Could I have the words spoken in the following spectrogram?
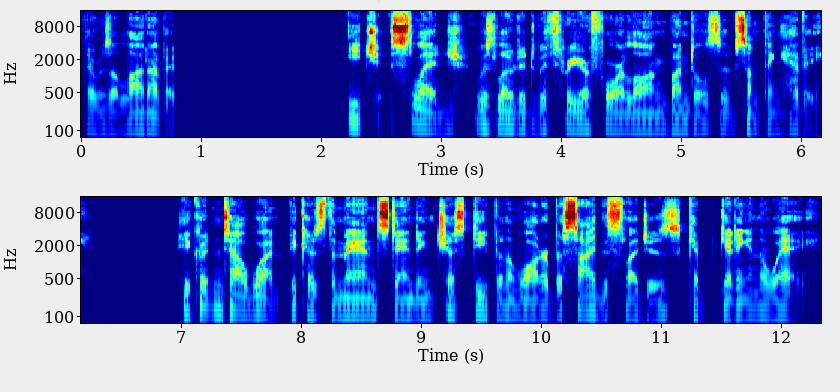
there was a lot of it. Each sledge was loaded with three or four long bundles of something heavy. He couldn't tell what because the man standing chest deep in the water beside the sledges kept getting in the way.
